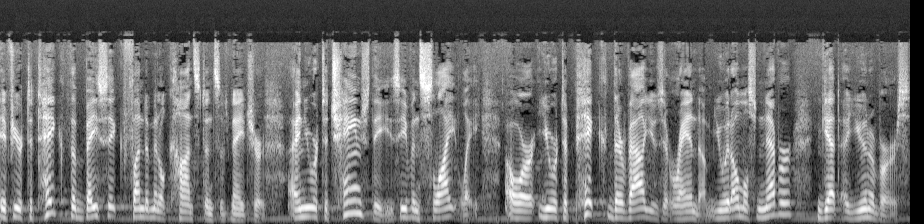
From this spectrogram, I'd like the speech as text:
If you're to take the basic fundamental constants of nature and you were to change these even slightly, or you were to pick their values at random, you would almost never get a universe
